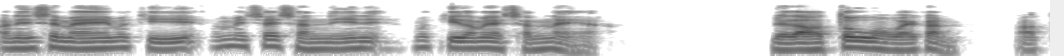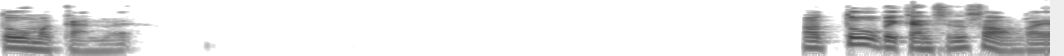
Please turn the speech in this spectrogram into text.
อันนี้ใช่ไหมเมื่อกี้ไม่ใช่ชั้นนี้เนี่ยเมื่อกี้เรามาจากชั้นไหนอะเดี๋ยวเราเอาตู้มาไว้ก่อน เอาตู้มากันไว้เอาตู้ไปกันชั้นสองไว้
